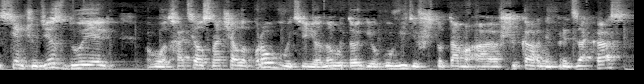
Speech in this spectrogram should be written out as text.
«Семь чудес» дуэль. Вот. Хотел сначала пробовать ее, но в итоге, увидев, что там э, шикарный предзаказ,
